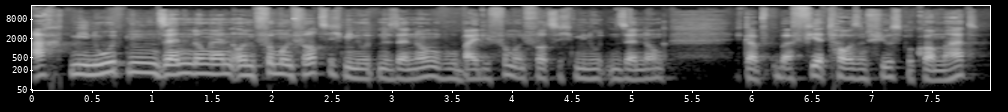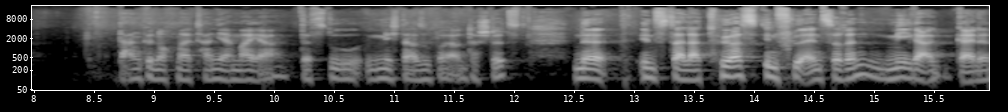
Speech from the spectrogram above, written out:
8 Minuten Sendungen und 45 Minuten Sendungen, wobei die 45 Minuten Sendung, ich glaube, über 4000 Views bekommen hat. Danke nochmal, Tanja Meyer, dass du mich da super unterstützt. Eine Installateurs-Influencerin, mega geile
